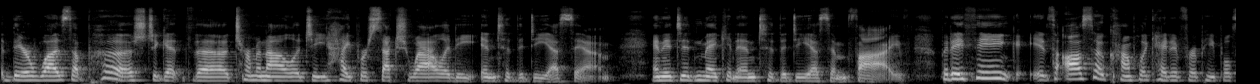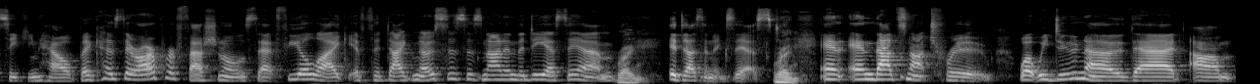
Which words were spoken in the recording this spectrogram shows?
there was a push to get the terminology hypersexuality into the DSM. And it didn't make it into the DSM 5. But I think it's also complicated for people seeking help because there are professionals that feel like if the diagnosis is not in the DSM, right. it doesn't exist. Right. And, and that's not true. What we do know that um,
